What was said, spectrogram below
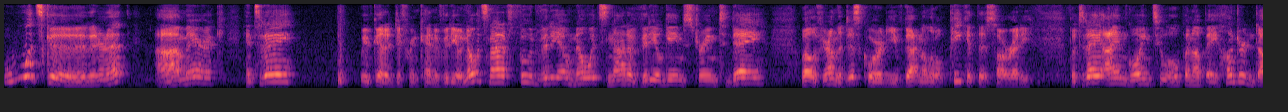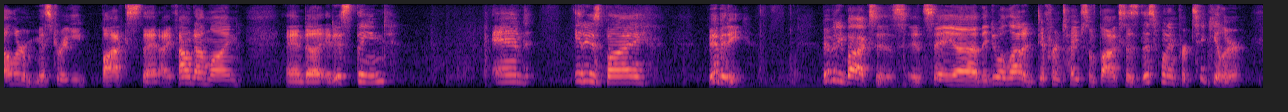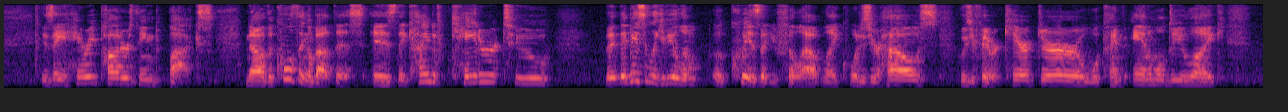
What's good, Internet? I'm Eric, and today we've got a different kind of video. No, it's not a food video. No, it's not a video game stream. Today, well, if you're on the Discord, you've gotten a little peek at this already. But today I am going to open up a $100 mystery box that I found online, and uh, it is themed, and it is by Bibbidi. Bibbidi Boxes. It's a uh, they do a lot of different types of boxes. This one in particular is a Harry Potter themed box. Now the cool thing about this is they kind of cater to they, they basically give you a little a quiz that you fill out like what is your house, who's your favorite character, what kind of animal do you like,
